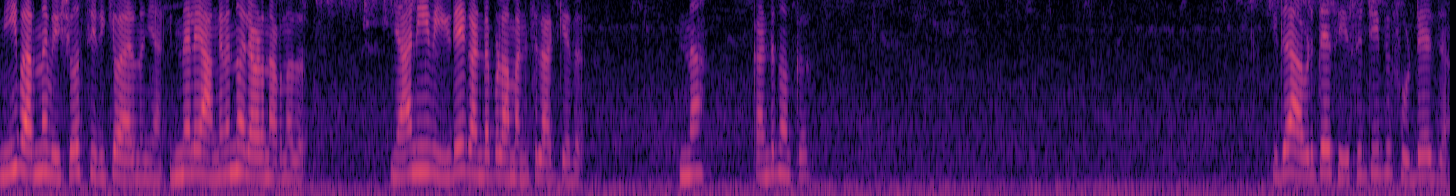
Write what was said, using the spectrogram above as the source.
നീ പറഞ്ഞ വിശ്വസിച്ചിരിക്കുമായിരുന്നു ഞാൻ. ഇന്നലെ അങ്ങനെയൊന്നും അല്ല അവിടെ നടന്നത്. ഞാൻ ഈ വീഡിയോ കണ്ടപ്പോഴാണ് മനസ്സിലാക്കിയത്. എന്നാ കണ്ടു നോക്ക്. ഇത് അവിടുത്തെ സി സി ടി വി ഫുട്ടേജാ.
